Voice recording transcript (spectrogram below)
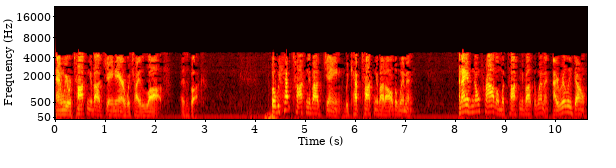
and we were talking about Jane Eyre, which I love as a book. But we kept talking about Jane. We kept talking about all the women. And I have no problem with talking about the women. I really don't.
